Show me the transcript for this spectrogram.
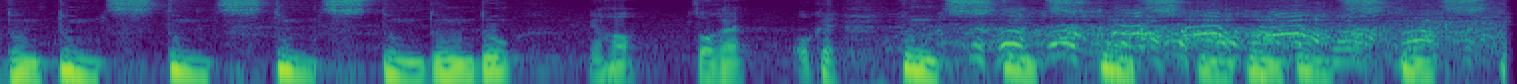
咚咚呲咚呲咚呲咚咚咚，你好，走开。OK，咚呲咚呲咚呲咚咚咚呲咚呲。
